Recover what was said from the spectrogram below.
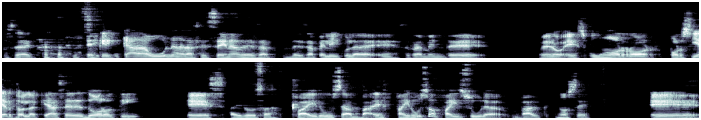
o sea, es que cada una de las escenas de esa, de esa película es realmente, pero es un horror. Por cierto, la que hace de Dorothy es Fairuza. Fairuza, ¿es Fairuza o Faisura No sé. Eh, eh.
